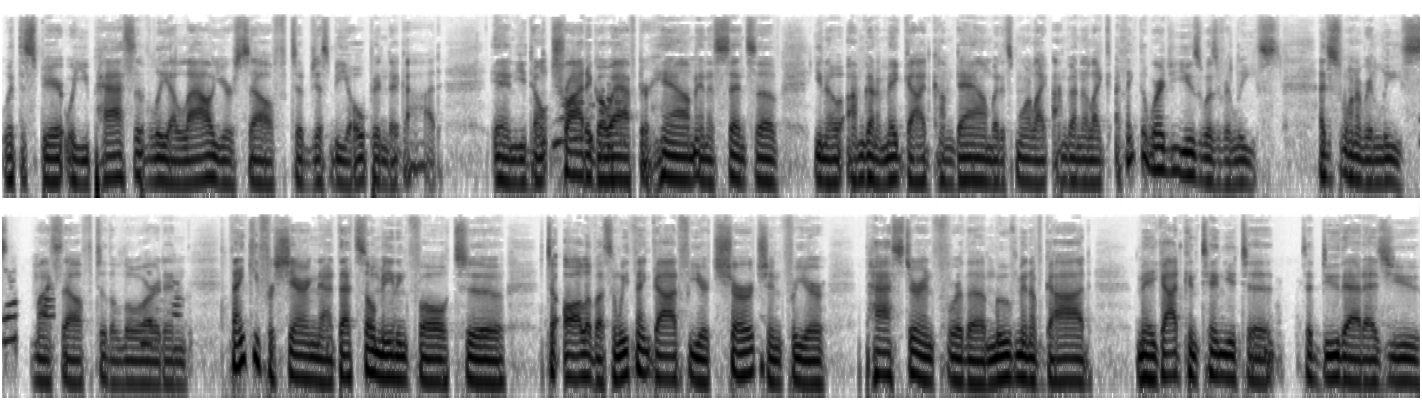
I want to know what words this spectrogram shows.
with the Spirit, where you passively allow yourself to just be open to God and you don't try to go after him in a sense of, you know, I'm going to make God come down, but it's more like I'm going to like I think the word you used was release. I just want to release yeah. myself to the Lord yeah. and thank you for sharing that. That's so meaningful to to all of us and we thank God for your church and for your pastor and for the movement of God. May God continue to to do that as you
